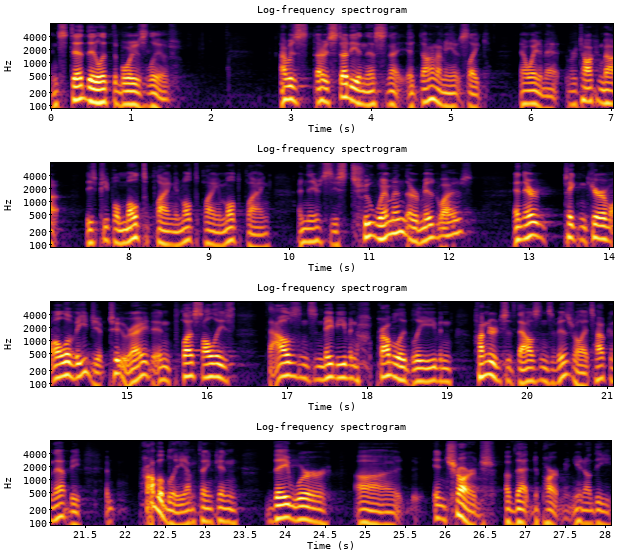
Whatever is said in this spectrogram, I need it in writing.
Instead, they let the boys live. I was, I was studying this, and I, it dawned on me, it's like, now wait a minute. We're talking about these people multiplying and multiplying and multiplying, and there's these two women that are midwives, and they're taking care of all of Egypt too, right? And plus all these thousands and maybe even probably even hundreds of thousands of Israelites. How can that be? And probably, I'm thinking they were uh, in charge of that department. You know, the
